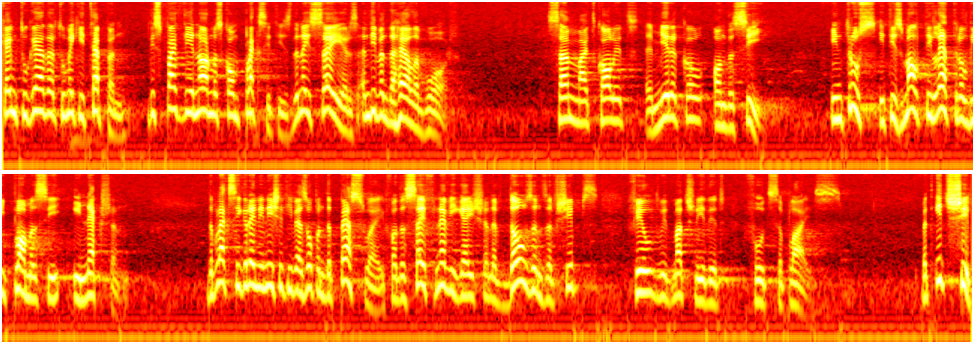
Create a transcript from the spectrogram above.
came together to make it happen, despite the enormous complexities, the naysayers, and even the hell of war. Some might call it a miracle on the sea. In truth, it is multilateral diplomacy in action. The Black Sea Grain Initiative has opened the pathway for the safe navigation of dozens of ships filled with much needed food supplies. But each ship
